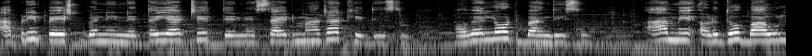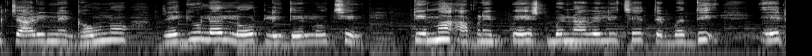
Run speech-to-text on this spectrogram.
આપણી પેસ્ટ બનીને તૈયાર છે, તેને સાઈડમાં રાખી દઈશું. હવે લોટ બાંધીશું. આ મેં અડધો બાઉલ ચાળીને ઘઉંનો રેગ્યુલર લોટ લીધેલો છે. તેમાં આપણે પેસ્ટ બનાવેલી છે તે બધી એડ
